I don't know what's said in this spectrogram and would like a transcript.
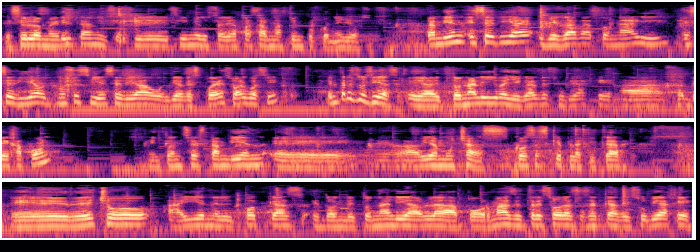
que sí lo ameritan y que sí, sí me gustaría pasar más tiempo con ellos. También ese día llegaba Tonali, ese día, no sé si ese día o el día después o algo así. Entre esos días, eh, Tonali iba a llegar de su viaje a, de Japón Entonces también eh, había muchas cosas que platicar. Eh, de hecho, ahí en el podcast donde Tonali habla por más de tres horas acerca de su viaje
